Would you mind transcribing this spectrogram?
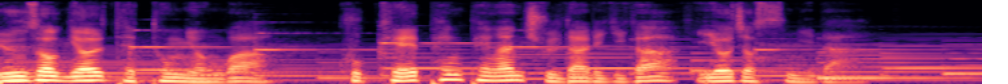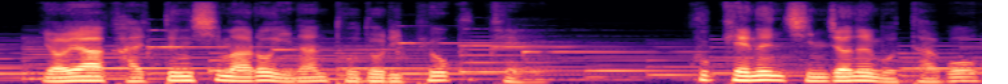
윤석열 대통령과 국회의 팽팽한 줄다리기가 이어졌습니다. 여야 갈등 심화로 인한 도돌이표 국회. 국회는 진전을 못하고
